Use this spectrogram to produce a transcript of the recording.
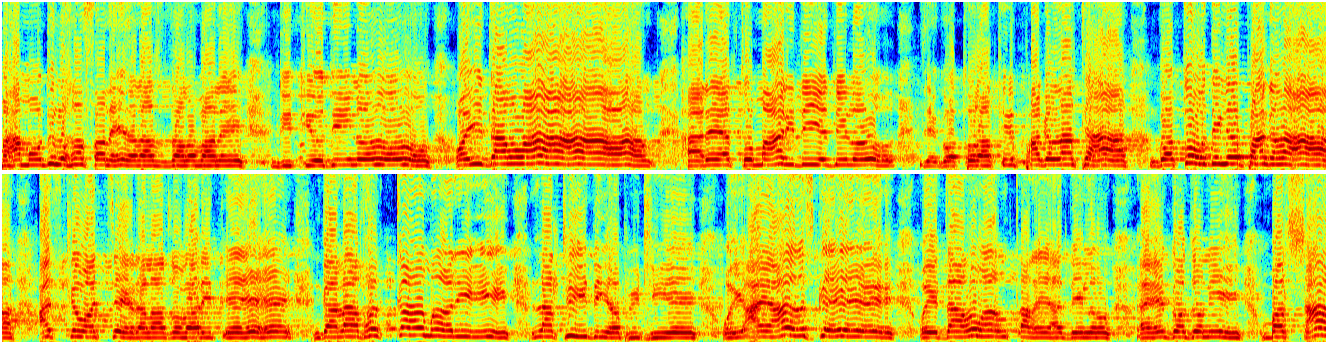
মাহমুদুল হাসানের রাজ দরবারে দ্বিতীয় দিন ওই দারোয়ান আরে এত মারি দিয়ে দিল যে গত রাতের পাগলাটা, গত দিনে পাগলা, আজকে হচ্ছে রাজ বাড়িতে গালা ধাক্কা মারি, লাঠি দিয়া পিঠিয়ে ওই আয়াসকে, ওই দারোয়ান তারা দিল। গজনী বাদশাহ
